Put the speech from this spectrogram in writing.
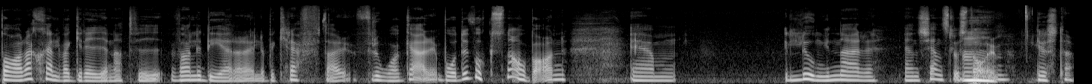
bara själva grejen att vi validerar eller bekräftar frågar, både vuxna och barn, ehm, lugnar en känslostorm. Mm. Just det.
